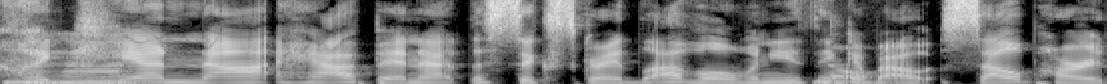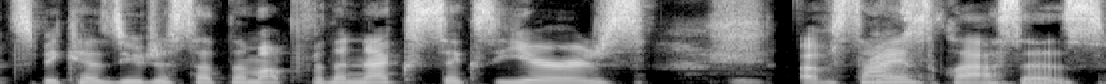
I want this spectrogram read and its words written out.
Like Mhm. cannot happen at the sixth grade level when you think No. about cell parts because you just set them up for the next six years of science Yes. classes.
